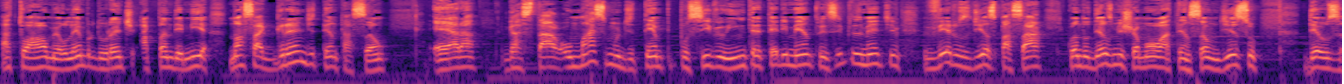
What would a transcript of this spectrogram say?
a tua alma. Eu lembro durante a pandemia, nossa grande tentação era gastar o máximo de tempo possível em entretenimento e simplesmente ver os dias passar. Quando Deus me chamou a atenção disso, Deus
